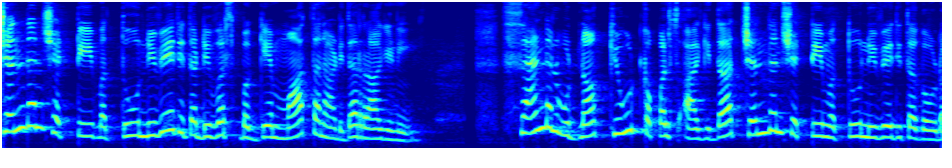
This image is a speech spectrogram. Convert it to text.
ಚಂದನ್ ಶೆಟ್ಟಿ ಮತ್ತು ನಿವೇದಿತ ಡಿವರ್ಸ್ ಬಗ್ಗೆ ಮಾತನಾಡಿದ ರಾಗಿಣಿ. ಸ್ಯಾಂಡಲ್ವುಡ್ನ ಕ್ಯೂಟ್ ಕಪಲ್ಸ್ ಆಗಿದ್ದ ಚಂದನ್ ಶೆಟ್ಟಿ ಮತ್ತು ನಿವೇದಿತಾ ಗೌಡ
